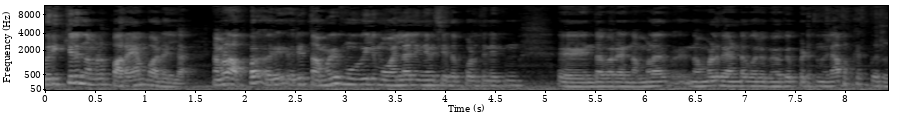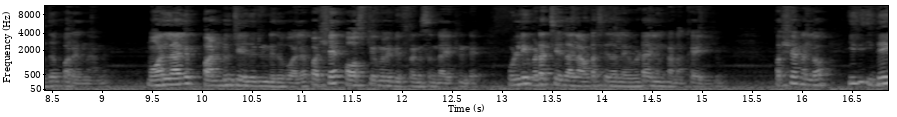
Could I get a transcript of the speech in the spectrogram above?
ഒരിക്കലും നമ്മൾ പറയാൻ പാടില്ല. നമ്മൾ അപ്പ ഒരു തമിഴ് മൂവിയിൽ മോഹൻലാൽ ഇങ്ങനെ ചെയ്തപ്പോൾ തന്നെ എന്താ പറയാ നമ്മളെ നമ്മൾ വേണ്ട പോലെ ഉപയോഗപ്പെടുത്തുന്നില്ല. അതൊക്കെ വെറുതെ പറയുന്നതാണ്. മോഹൻലാൽ പണ്ടും ചെയ്തിട്ടുണ്ട് ഇതുപോലെ. പക്ഷേ കോസ്റ്റ്യൂമിൽ ഡിഫറൻസ് ഉണ്ടായിട്ടുണ്ട്. പുള്ളി ഇവിടെ ചെയ്താൽ അവിടെ ചെയ്താൽ എവിടെയായാലും കണക്കായിരിക്കും. പക്ഷേ ഉണ്ടല്ലോ ഇത് ഇതേ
